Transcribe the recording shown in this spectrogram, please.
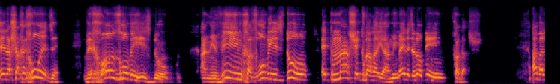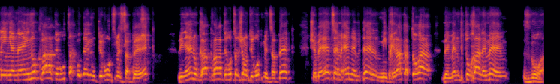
אלא שכחו את זה. וחוזרו וייסדו. הנביאים חזרו וייסדו את מה שכבר היה, ממילא זה לא דין חדש. אבל לענייננו כבר התירוץ הקודם הוא תירוץ מספק, לענייננו כבר התירוץ הראשון הוא תירוץ מספק, שבעצם אין הבדל מבחינת התורה בין מ' פתוחה למ' סגורה.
